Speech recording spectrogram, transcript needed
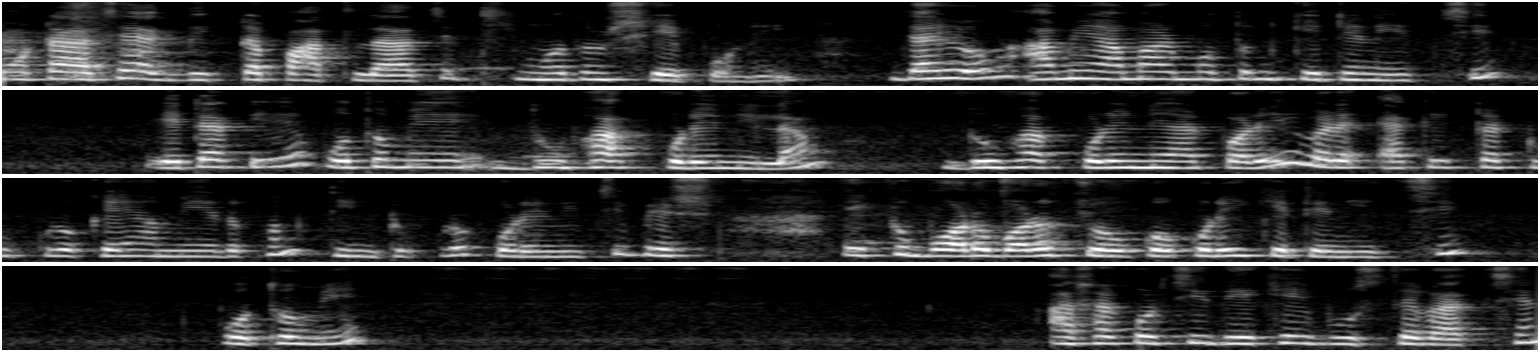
মোটা আছে, একদিকটা পাতলা আছে, ঠিক মতন শেপও নেই। যাই হোক, আমি আমার মতন কেটে নিচ্ছি। এটাকে প্রথমে দুভাগ করে নিলাম। দুভাগ করে নেওয়ার পরে এবারে এক একটা টুকরোকে আমি এরকম তিন টুকরো করে নিচ্ছি। বেশ একটু বড় বড় চৌকো করেই কেটে নিচ্ছি। প্রথমে, আশা করছি দেখেই বুঝতে পারছেন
